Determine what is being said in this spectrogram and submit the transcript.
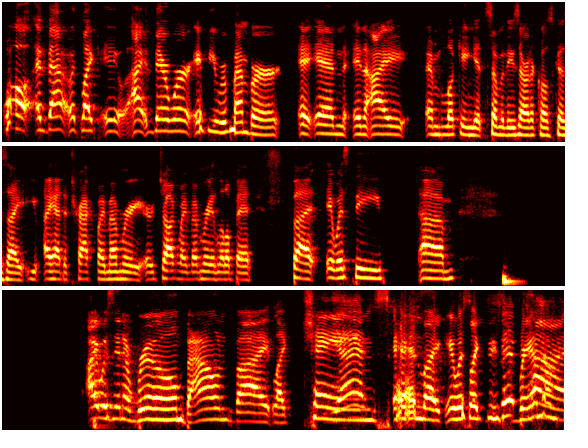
well, that like it, I there were, if you remember, and and I am looking at some of these articles because I you, I had to track my memory or jog my memory a little bit, but it was the um. I was in a room bound by like chains Yes. and like it was like these Zip random ties.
